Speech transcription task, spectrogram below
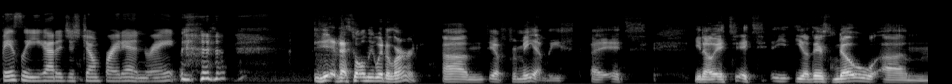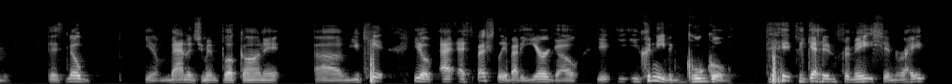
basically you got to just jump right in, right? yeah, that's the only way to learn. Um, yeah, for me at least, uh, it's you know, it's it's you know, there's no um, there's no you know management book on it. Um, you can't, you know, especially about a year ago, you you couldn't even Google to, get information, right?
